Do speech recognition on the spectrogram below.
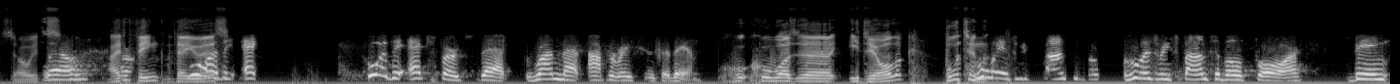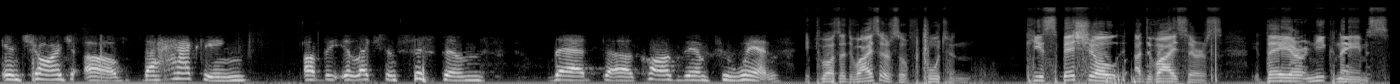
so it's. Well, I uh, think the who are the ex- who are the experts that run that operation for them? who who was uh, ideologue Putin. Who is responsible? Who is responsible for being in charge of the hacking of the election systems that uh, caused them to win? It was advisors of Putin. His special advisors, their nicknames,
